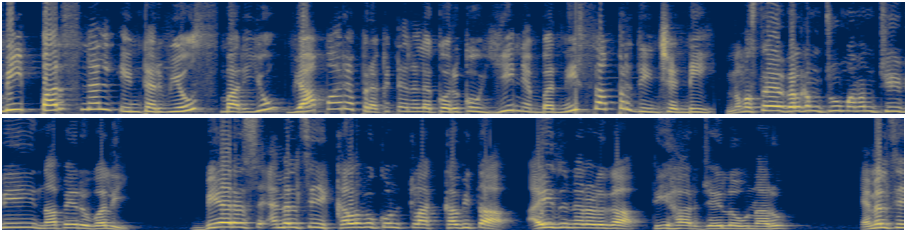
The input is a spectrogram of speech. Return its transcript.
మీ పర్సనల్ ఇంటర్వ్యూస్ మరియు వ్యాపార ప్రకటనల కొరకు ఈ నెంబర్ని సంప్రదించండి. నమస్తే వెల్కమ్ టు మనం టీవీ. నా పేరు వలి. బీఆర్ఎస్ ఎమ్మెల్సీ కల్వకుంట్ల కవిత ఐదు నెలలుగా తీహార్ జైల్లో ఉన్నారు. ఎమ్మెల్సీ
